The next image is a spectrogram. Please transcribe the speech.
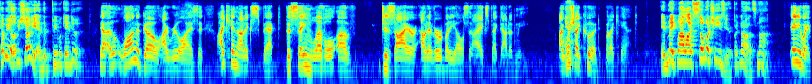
Come here, let me show you. And then people can't do it. Yeah, uh, long ago I realized that I cannot expect the same level of desire out of everybody else that I expect out of me. I Yeah. wish I could, but I can't. It'd make my life so much easier, but no, it's not. Anyway,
